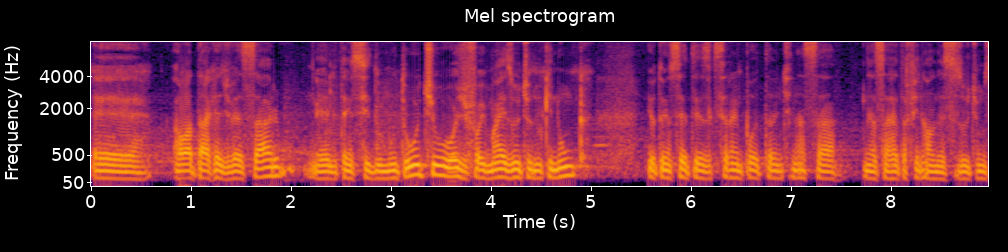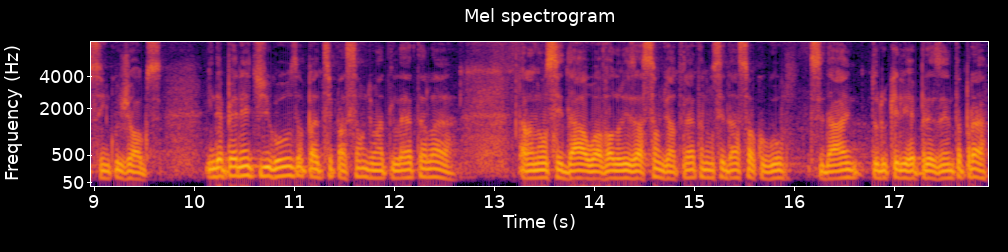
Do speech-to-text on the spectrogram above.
é, ao ataque adversário. Ele tem sido muito útil, hoje foi mais útil do que nunca. Eu tenho certeza que será importante nessa, nessa reta final, nesses últimos cinco jogos. Independente de gols, a participação de um atleta, ela, ela não se dá, ou a valorização de um atleta não se dá só com o gol, se dá em tudo que ele representa para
